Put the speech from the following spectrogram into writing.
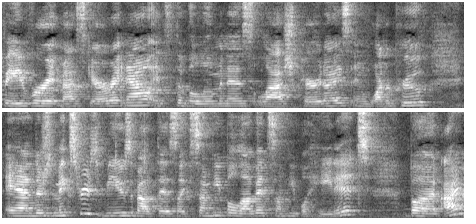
favorite mascara right now. It's the Voluminous Lash Paradise in Waterproof, and there's mixed reviews about this. Like, some people love it, some people hate it, but I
